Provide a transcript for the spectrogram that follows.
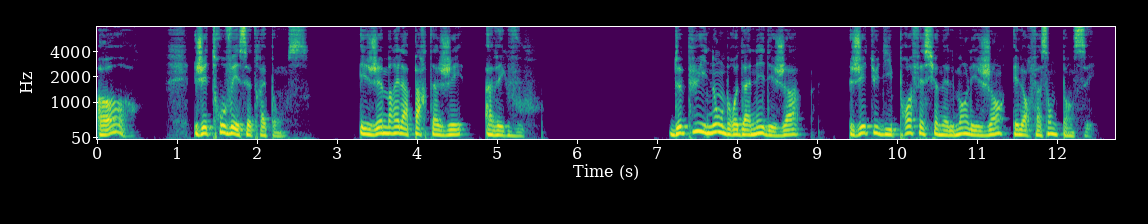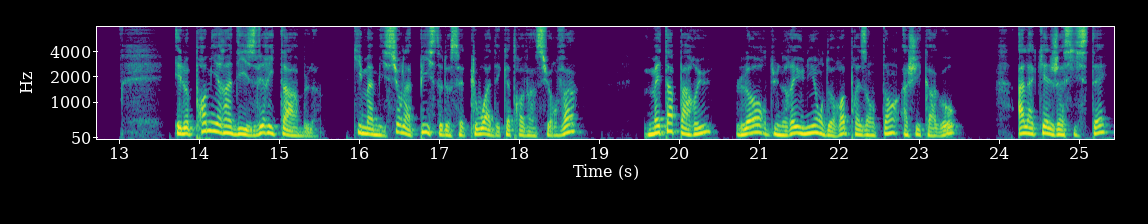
Or, j'ai trouvé cette réponse et j'aimerais la partager avec vous. Depuis nombre d'années déjà, j'étudie professionnellement les gens et leur façon de penser. Et le premier indice véritable qui m'a mis sur la piste de cette loi des 80 sur 20 m'est apparu lors d'une réunion de représentants à Chicago, à laquelle j'assistais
